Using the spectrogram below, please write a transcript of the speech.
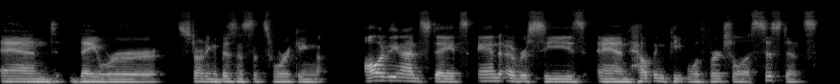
and they were starting a business that's working all over the United States and overseas and helping people with virtual assistants.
